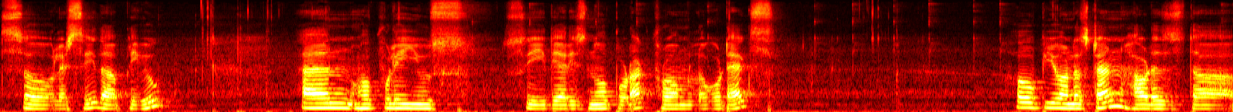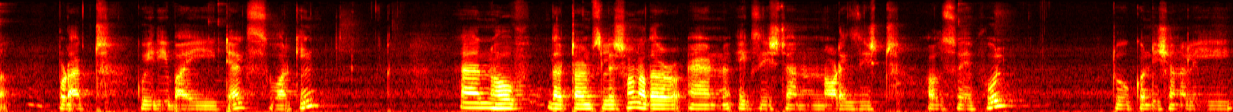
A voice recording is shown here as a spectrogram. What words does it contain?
So let's see the preview. And hopefully you see there is no product from logo tags. Hope you understand how does the product query by tags working. And hope the translation other and exist and not exist also helpful to conditionally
